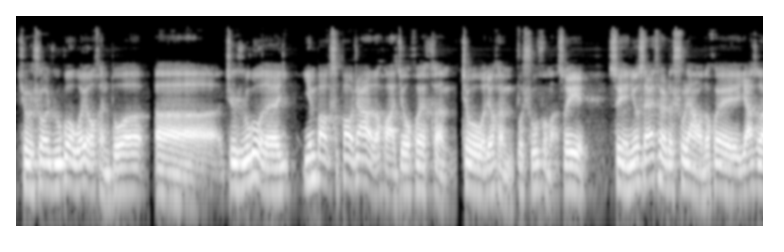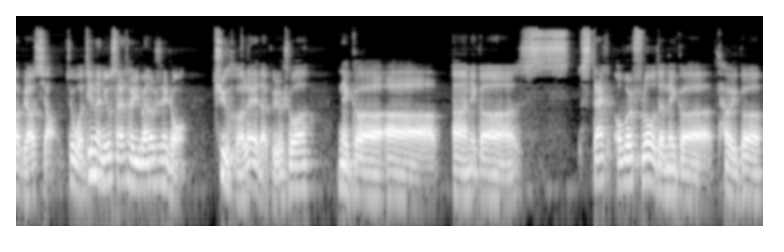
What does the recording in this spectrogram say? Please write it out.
就是说，如果我有很多，呃，就是如果我的 inbox 爆炸了的话，就会很，就我就很不舒服嘛。所以，所以 newsletter 的数量我都会压缩到比较小。就我订的 newsletter 一般都是那种聚合类的，比如说那个呃呃那个 Stack Overflow 的那个，它有一个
